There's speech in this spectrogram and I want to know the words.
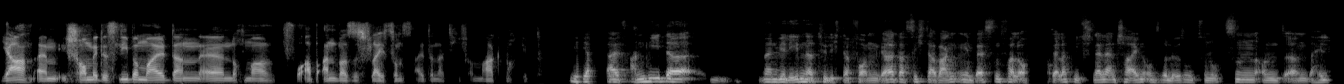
ja, ähm, ich schaue mir das lieber mal dann äh, nochmal vorab an, was es vielleicht sonst alternativ am Markt noch gibt. Wir als Anbieter, meine, wir leben natürlich davon, ja, dass sich da Banken im besten Fall auch relativ schnell entscheiden, unsere Lösung zu nutzen. Und ähm, da hilft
